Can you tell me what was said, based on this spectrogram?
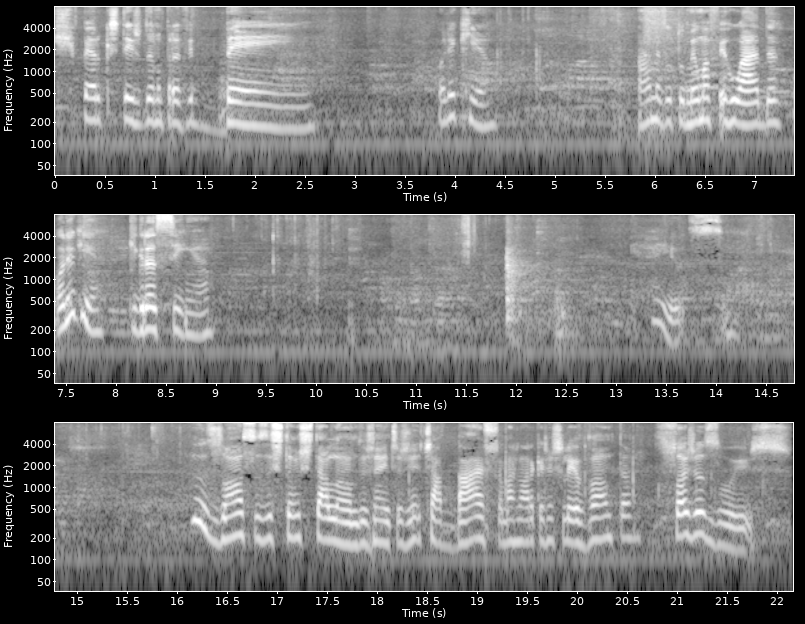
espero que esteja dando para ver bem. Olha aqui. Ah, mas eu tomei uma ferroada. Olha aqui, que gracinha. É isso. E os ossos estão estalando, gente. A gente abaixa, mas na hora que a gente levanta, só Jesus.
